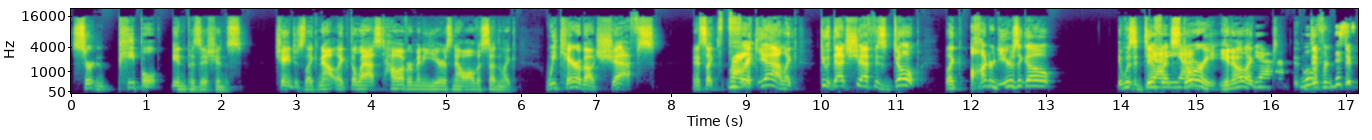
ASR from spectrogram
certain people in positions changes. Like now like the last however many years now all of a sudden like we care about chefs. And it's like right. frick yeah like dude that chef is dope like a hundred years ago, it was a different yeah, yeah. story, you know, like yeah. well, different. This, diff-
